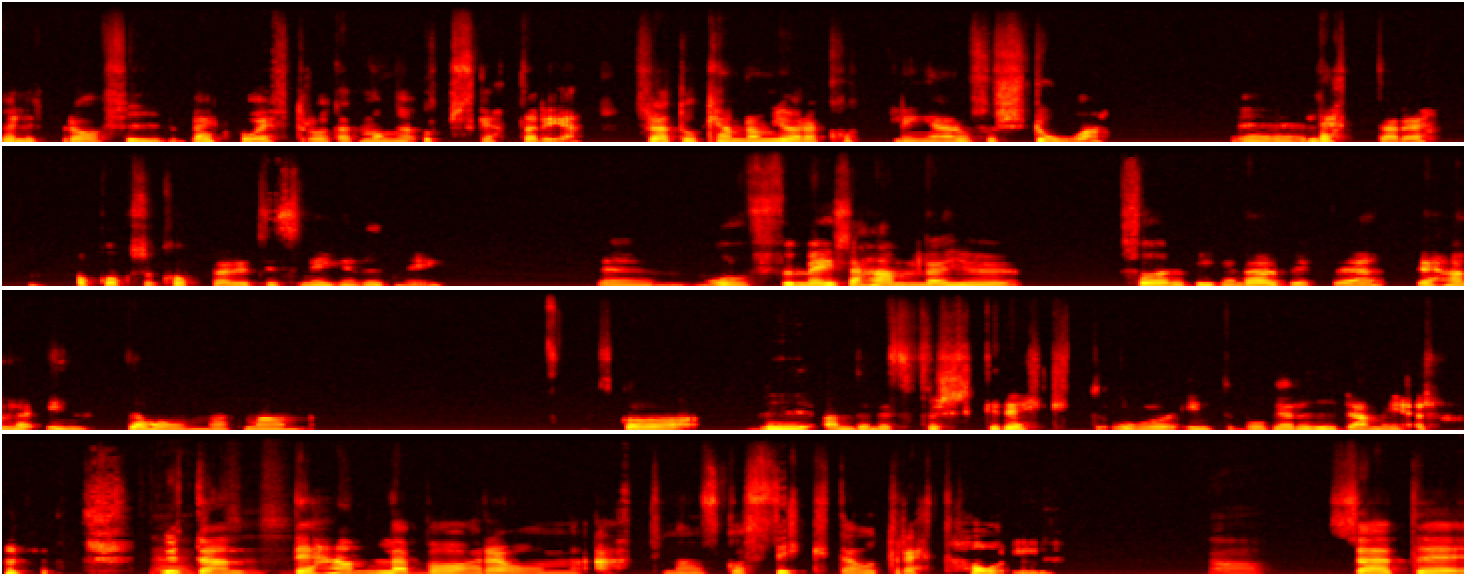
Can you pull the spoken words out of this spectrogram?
väldigt bra feedback på efteråt, att många uppskattar det. För att då kan de göra kopplingar och förstå eh, lättare och också koppla det till sin egen ridning. Eh, och för mig så handlar ju förebyggande arbete, det handlar inte om att man ska bli alldeles förskräckt och inte våga rida mer. Nej, Utan precis. det handlar bara om att man ska sikta åt rätt håll. Ja. Så att eh,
